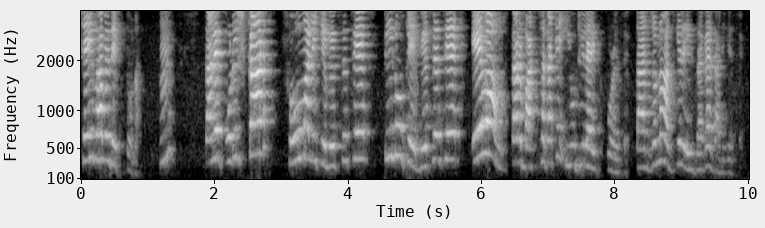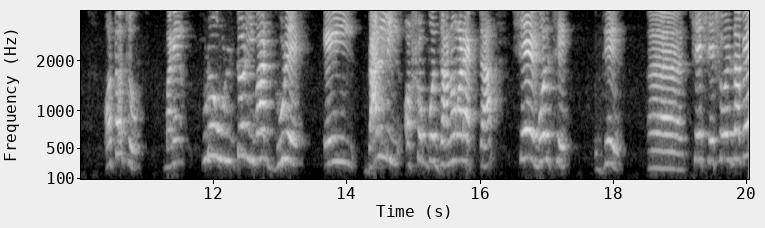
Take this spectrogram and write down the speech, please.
সেইভাবে দেখতো না, হুম? তাহলে পরিষ্কার সৌমালিকে বেঁচেছে, টিনুকে বেঁচেছে, এবং তার বাচ্চাটাকে ইউটিলাইজ করেছে। তার জন্য আজকের এই জায়গায় দাঁড়িয়েছে। অথচ মানে পুরো উল্টো রিভার্স ঘুরে এই দাল্লি অসভ্য জানোয়ার একটা সে বলছে যে সে শেষ হয়ে যাবে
